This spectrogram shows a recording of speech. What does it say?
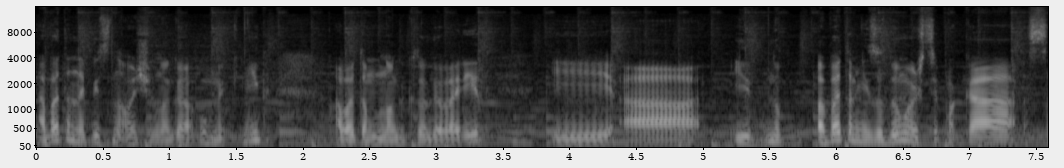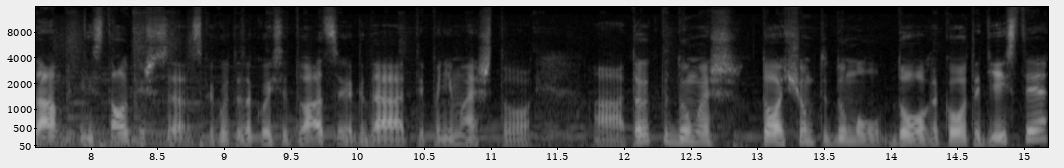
об этом написано очень много умных книг, об этом много кто говорит. И, а, и ну, об этом не задумываешься, пока сам не сталкиваешься с какой-то такой ситуацией, когда ты понимаешь, что а, то, как ты думаешь, то, о чем ты думал до какого-то действия,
